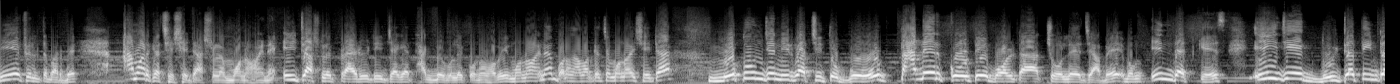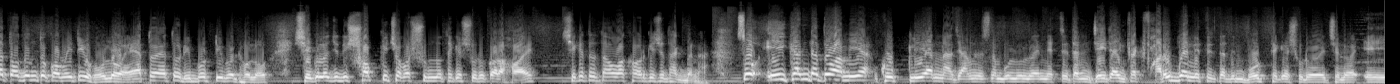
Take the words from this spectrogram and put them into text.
নিয়ে ফেলতে পারবে। আমার কাছে সেটা আসলে মনে হয় না। এইটা আসলে প্রায়োরিটির জায়গায় থাকবে বলে কোনোভাবেই মনে হয় না, বরং আমার কাছে মনে হয়, সেটা নতুন যে নির্বাচিত বোর্ড, তাদের কোর্টে বলটা চলে যাবে এবং ইন দ্যাট কেস এই যে দুইটা তিনটা তদন্ত কমিটি হলো, এত এত রিপোর্ট টিপোর্ট হলো, সেগুলো যদি সবকিছু আবার শূন্য থেকে শুরু করা হয় সেক্ষেত্রে তো অবাক হওয়ার কিছু থাকবে না। সো এইখানটা তো আমি খুব ক্লিয়ার না যে আমিনুল ইসলাম, বুলবুল ভাইয়ের নেতৃত্বাধীন যেটা ইনফ্যাক্ট ফারুক ভাইয়ের নেতৃত্বাধীন বোর্ড থেকে শুরু হয়েছিল, এই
